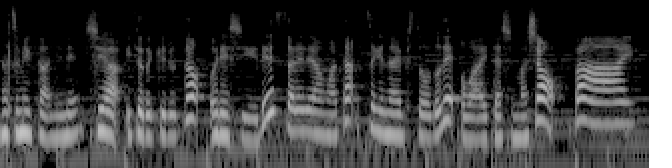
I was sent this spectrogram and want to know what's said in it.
夏みかんにねシェアいただけると嬉しいです。それではまた次のエピソードでお会いいたしましょう。バイ。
